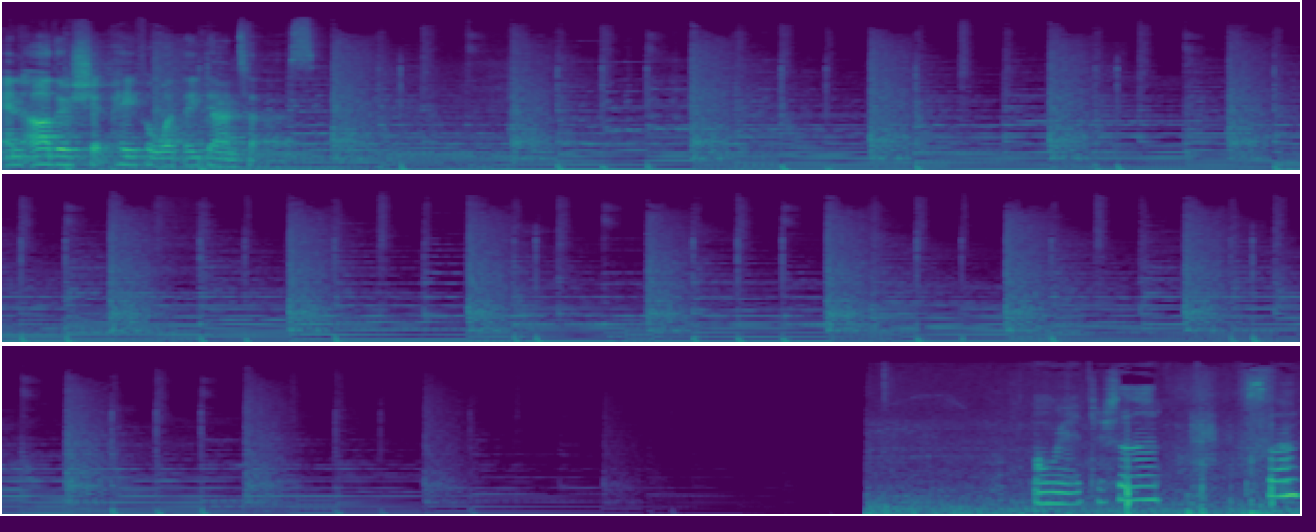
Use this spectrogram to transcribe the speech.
and others should pay for what they done to us. Oh, Mr. Sun, Sun,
